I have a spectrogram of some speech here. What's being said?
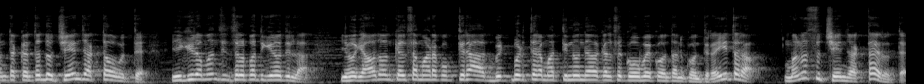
ಅಂತಕ್ಕಂಥದ್ದು ಚೇಂಜ್ ಆಗ್ತಾ ಹೋಗುತ್ತೆ. ಈಗಿರೋ ಮನಸ್ಸು ಇನ್ನು ಇರೋದಿಲ್ಲ. ಇವಾಗ ಯಾವುದೋ ಒಂದು ಕೆಲಸ ಮಾಡೋಕೆ ಹೋಗ್ತೀರಾ, ಅದು ಬಿಟ್ಬಿಡ್ತೀರಾ, ಮತ್ತೆ ಇನ್ನೊಂದು ಯಾವ ಕೆಲಸಕ್ಕೆ ಹೋಗಬೇಕು ಅಂತ ಅನ್ಕೊತೀರಾ, ಈ ಥರ ಮನಸ್ಸು ಚೇಂಜ್ ಆಗ್ತಾ ಇರುತ್ತೆ.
